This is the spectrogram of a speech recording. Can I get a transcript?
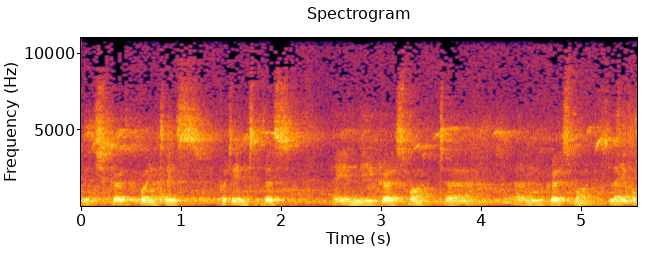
which Growth Point has put into this in the Grow Smart uh, label.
